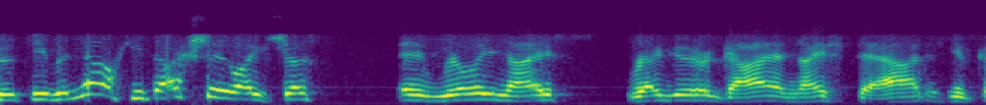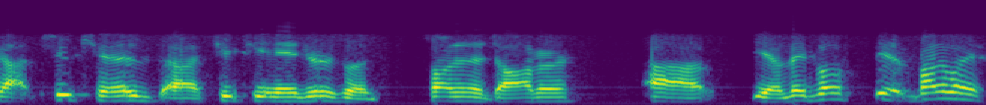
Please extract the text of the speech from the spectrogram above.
kooky, but no, he's actually like just a really nice, regular guy, a nice dad. He's got two kids, uh, two teenagers, a son and a daughter. Uh, you know, they both. By the way,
